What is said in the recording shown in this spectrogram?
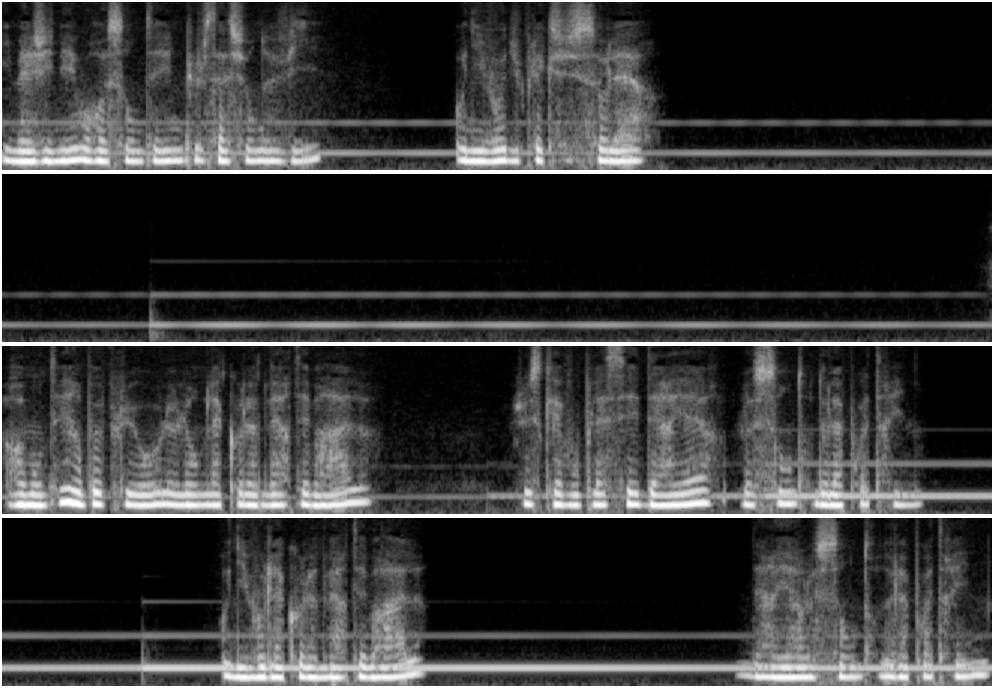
Imaginez ou ressentez une pulsation de vie au niveau du plexus solaire. Remontez un peu plus haut le long de la colonne vertébrale jusqu'à vous placer derrière le centre de la poitrine. Au niveau de la colonne vertébrale, derrière le centre de la poitrine,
